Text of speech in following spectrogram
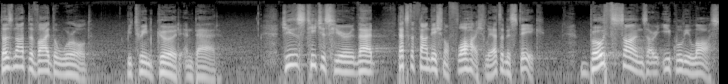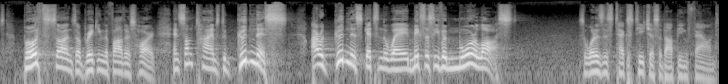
does not divide the world between good and bad. Jesus teaches here that that's the foundational flaw, actually. That's a mistake. Both sons are equally lost. Both sons are breaking the father's heart. And sometimes the goodness, our goodness gets in the way. It makes us even more lost. So, what does this text teach us about being found?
